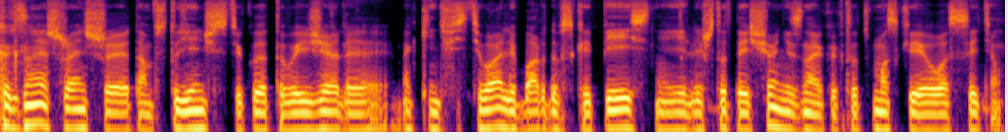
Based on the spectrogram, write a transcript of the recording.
Как знаешь, раньше там в студенчестве куда-то выезжали на какие-нибудь фестивали бардовской песни или что-то еще, не знаю, как тут в Москве у вас с этим.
